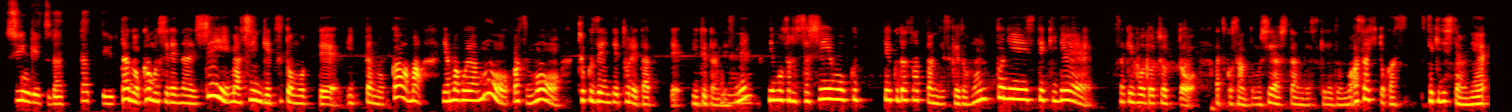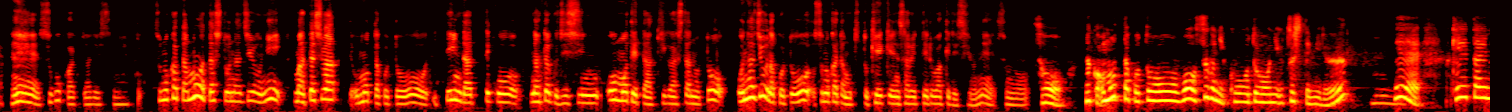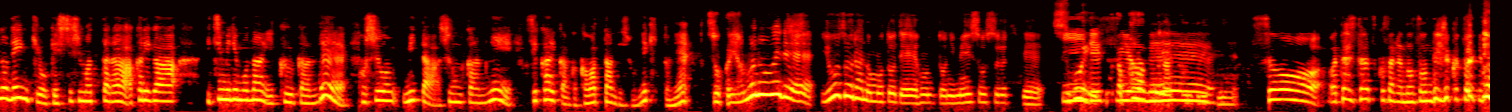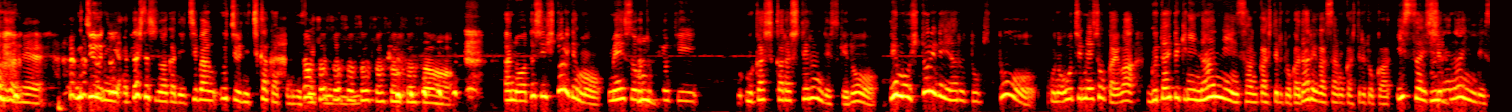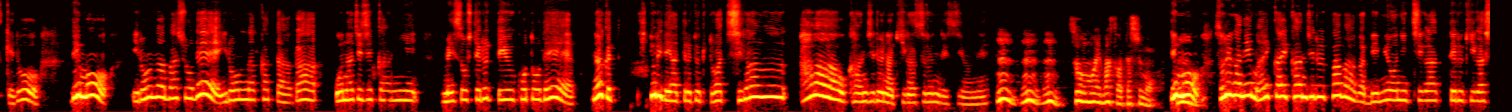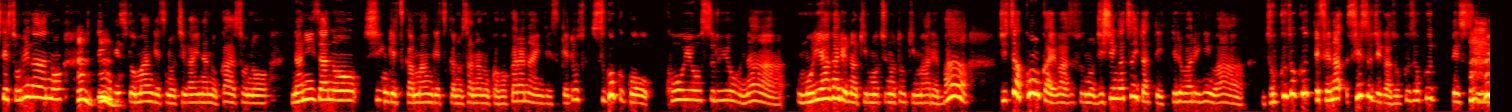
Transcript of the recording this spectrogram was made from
新月だったって言ったのかもしれないし、まあ、新月と思って行ったのか、まあ、山小屋もバスも直前で撮れたって言ってたんですね。うん、でもそれ写真を送ってくださったんですけど、本当に素敵で、先ほどちょっと敦子さんともシェアしたんですけれども、朝日とか素敵でしたよね。ええすごかったですね。その方も私と同じように、まあ私は思ったことを言っていいんだって、こう、なんとなく自信を持てた気がしたのと、同じようなことをその方もきっと経験されてるわけですよね。そのそう。なんか思ったことをすぐに行動に移してみる。うん、で、携帯の電気を消してしまったら、明かりが1ミリもない空間で星を見た瞬間に世界観が変わったんでしょうね、きっとね。そっか、山の上で夜空の下で本当に瞑想するってすごいですよね。ねそう、私と敦子さんが望んでいることですよね。宇宙に、私たちの中で一番宇宙に近かったんですね。そうそうそうそうそうそうそう。あの、私一人でも瞑想を時々昔からしてるんですけど、でも一人でやるときと、このおうち瞑想会は具体的に何人参加してるとか、誰が参加してるとか、一切知らないんですけど、うん、でも、いろんな場所でいろんな方が同じ時間に瞑想してるっていうことで、なんか一人でやってる時とは違うパワーを感じるような気がするんですよね。うんうんうん。そう思います、私も。でも、うん、それがね、毎回感じるパワーが微妙に違ってる気がして、それがあの、新月と満月の違いなのか、その、何座の新月か満月かの差なのかわからないんですけど、すごくこう、高揚するような、盛り上がるような気持ちの時もあれば、実は今回はその地震がついたって言ってる割には、続々って背な背筋が続々ってする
